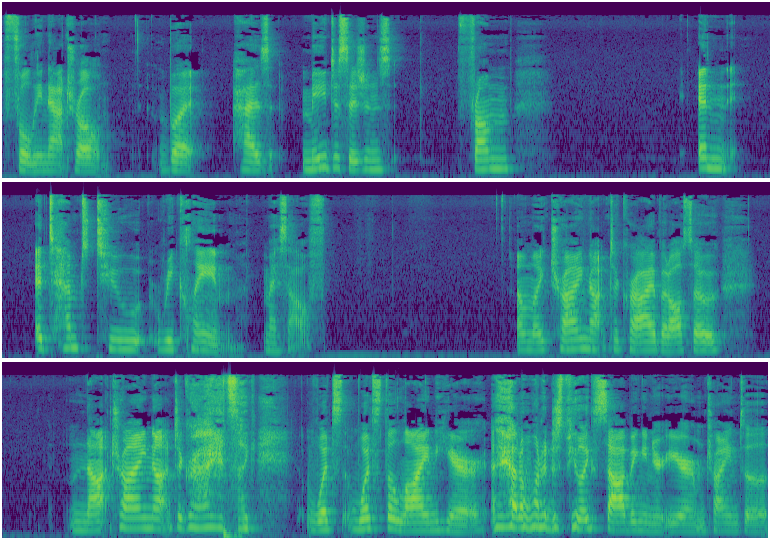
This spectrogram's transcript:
fully natural, but has made decisions from an attempt to reclaim myself. I'm like trying not to cry, but also not trying not to cry. It's like what's what's the line here? I don't want to just be like sobbing in your ear. I'm trying to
